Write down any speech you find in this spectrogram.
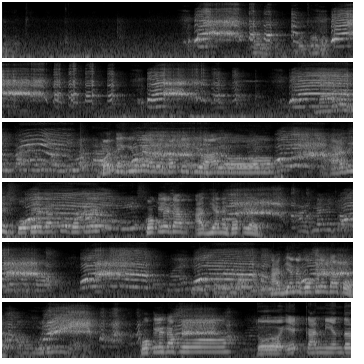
ના કાંઈ. પતી ગયું ને? હવે પતી ગયું. હાલો. આદેશ કોકલેટ આપતો કોકલેટ. કોકલેટ આપ આધ્યાને કોકલેટ. આધ્યાને આદ્યાને કોકલેટ આપો. કોકલેટ આપો. તો એક કાનની અંદર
